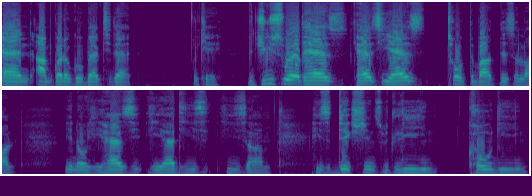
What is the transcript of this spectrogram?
And I'm gonna go back to that. Okay. But Juice WRLD has has he has talked about this a lot. You know, he has he had his his um his addictions with lean, codeine,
